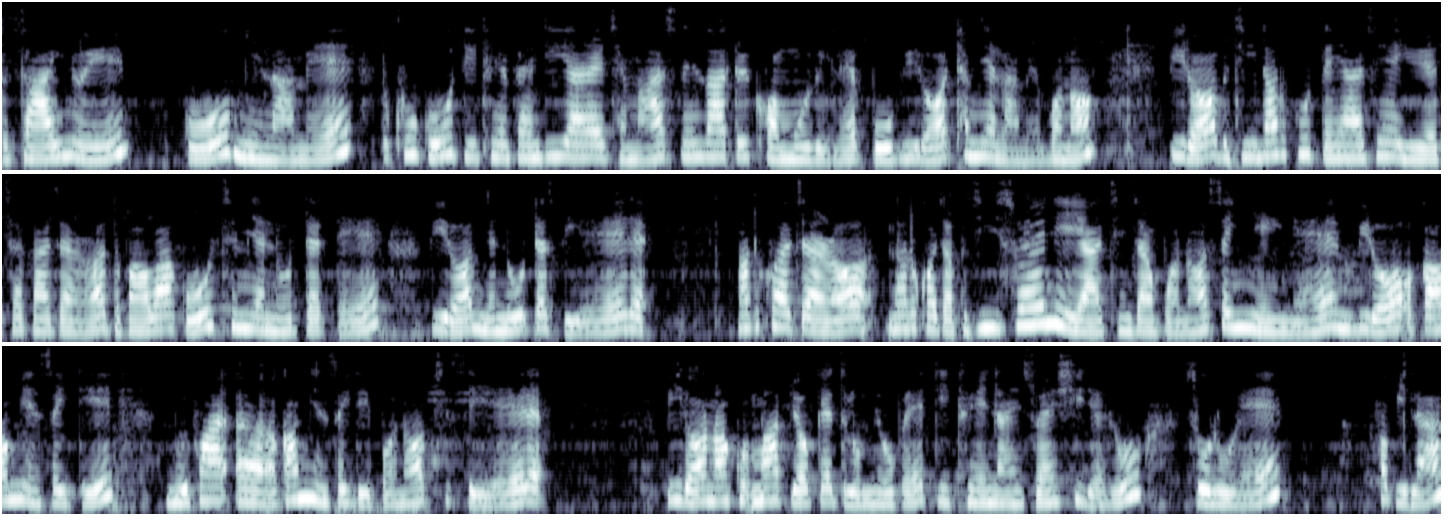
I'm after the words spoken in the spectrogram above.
ဒီဇိုင်းတွေကိုမြင်လာမယ်တခုခုတီထွင်ဖန်တီးရတဲ့အချိန်မှာစဉ်းစားတွေးခေါ်မှုတွေလည်းပို့ပြီးတော့ထက်မြက်လာမယ်ပေါ့နော် ပြီးတော့ပကြီးနောက်တစ်ခုတင်ရခြင်းရဲ့ရည်ရွယ်ချက်ကကြတော့တဘာဝကိုချစ်မြတ်နိုးတက်တယ်ပြီးတော့မျက်နှိုးတက်စီတယ်တဲ့နောက်တစ်ခါကျတော့နောက်တစ်ခါကျပကြီးဆွဲနေရခြင်းကြောင့်ပေါ့နော်စိတ်ငြိမ်နေပြီးတော့အကောင်းမြင်စိတ်တွေမွေးဖွားအကောင်းမြင်စိတ်တွေပေါ့နော်ဖြစ်စေတယ်တဲ့ပြီးတော့နောက်ခုအမပြောခဲ့သလိုမျိုးပဲတီထွင်နိုင်စွမ်းရှိတယ်လို့ဆိုလိုတယ်ဟုတ်ပြီလား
